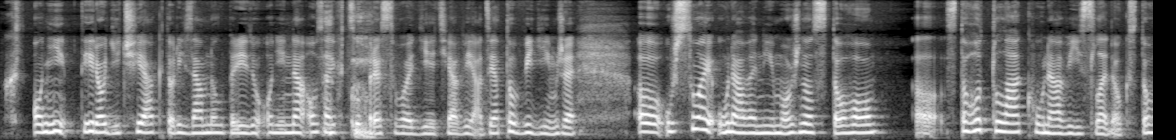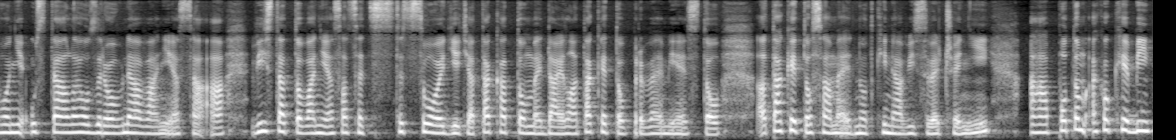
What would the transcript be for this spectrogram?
ch- oni, tí rodičia, ktorí za mnou prídu, oni naozaj chcú pre svoje dieťa viac. Ja to vidím, že uh, už sú aj unavení možno z toho, z toho tlaku na výsledok, z toho neustáleho zrovnávania sa a vystatovania sa cez, cez svoje dieťa, takáto medaila, takéto prvé miesto, takéto samé jednotky na vysvedčení a potom ako keby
